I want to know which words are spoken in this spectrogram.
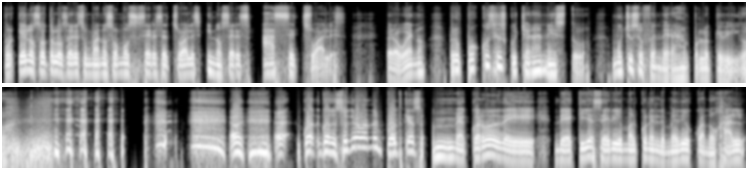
por qué nosotros los seres humanos somos seres sexuales y no seres asexuales. Pero bueno, pero pocos escucharán esto. Muchos se ofenderán por lo que digo. Eh, cuando, estoy grabando el podcast, me acuerdo de, de aquella serie Mal con el de medio, cuando Hal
